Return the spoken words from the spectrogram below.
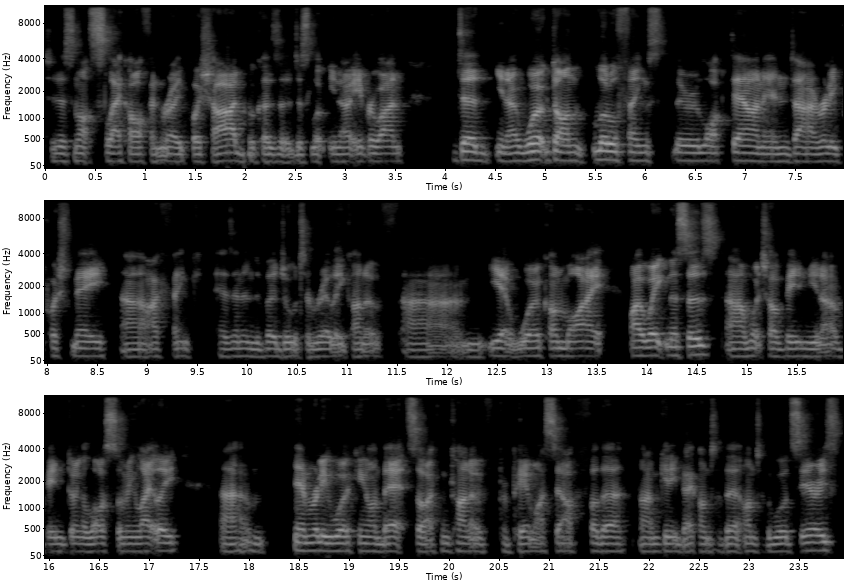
to just not slack off and really push hard because it just looked you know everyone did you know worked on little things through lockdown and uh, really pushed me uh, i think as an individual to really kind of um, yeah work on my my weaknesses um, which i've been you know i've been doing a lot of swimming lately um, and really working on that so i can kind of prepare myself for the um, getting back onto the onto the world series.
